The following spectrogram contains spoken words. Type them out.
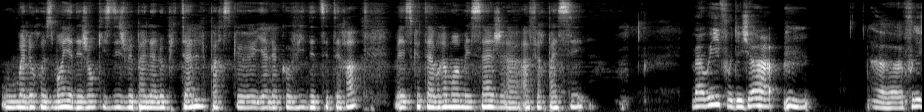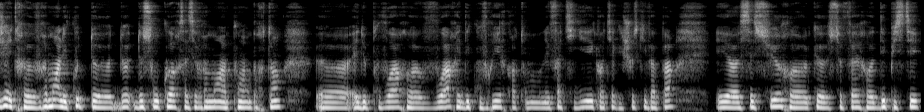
où malheureusement il y a des gens qui se disent je vais pas aller à l'hôpital parce qu'il y a la Covid, etc. Mais est-ce que tu as vraiment un message à, à faire passer? Bah oui, il faut déjà, euh, faut déjà être vraiment à l'écoute de, de, de, son corps. Ça, c'est vraiment un point important. Euh, et de pouvoir euh, voir et découvrir quand on est fatigué, quand il y a quelque chose qui va pas. Et euh, c'est sûr euh, que se faire dépister,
